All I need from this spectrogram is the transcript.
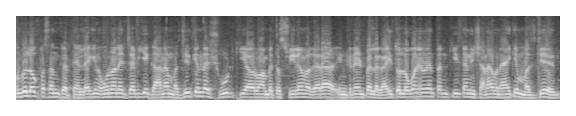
उनको लोग पसंद करते हैं, लेकिन उन्होंने जब ये गाना मस्जिद के अंदर शूट किया और वहाँ पे तस्वीरें वगैरह इंटरनेट पर लगाई तो लोगों ने उन्हें तनकीद का निशाना बनाया कि मस्जिद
